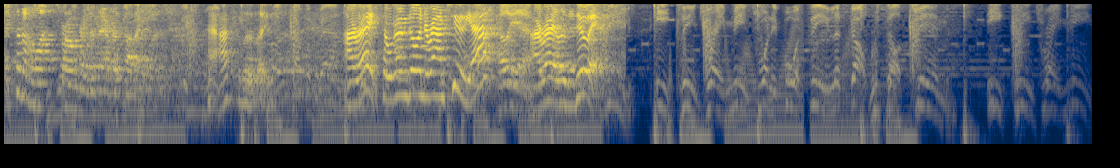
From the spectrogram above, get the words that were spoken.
Just that I'm a lot stronger than I ever thought I was. Absolutely. All right, so we're gonna go into round two, yeah? Hell yeah. All right, let's do it. Eat clean, train mean 2014. Let's go. Results gym. Eat clean, train mean.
